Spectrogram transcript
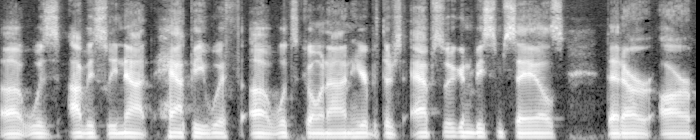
uh, was obviously not happy with uh, what's going on here, but there's absolutely going to be some sales that are, are,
